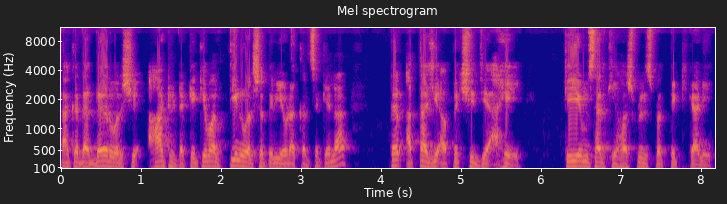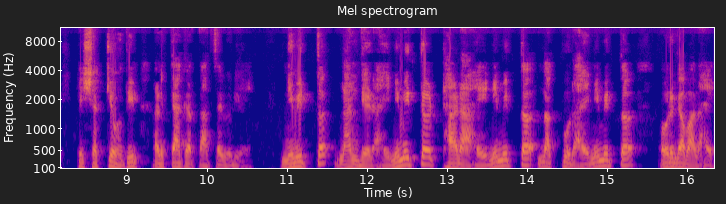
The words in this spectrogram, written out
त्याकरता दरवर्षी आठ टक्के किंवा तीन वर्ष तरी एवढा खर्च केला. तर आता जी अपेक्षित जे आहे के एम सारखी हॉस्पिटल्स प्रत्येक ठिकाणी हे शक्य होतील आणि त्याकरता आजचा व्हिडिओ आहे. निमित्त नांदेड आहे निमित्त ठाणा आहे निमित्त नागपूर आहे निमित्त औरंगाबाद आहे.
